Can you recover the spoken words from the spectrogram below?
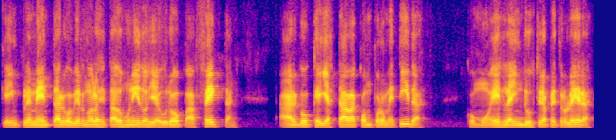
que implementa el gobierno de los Estados Unidos y Europa afectan algo que ya estaba comprometida, como es la industria petrolera.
